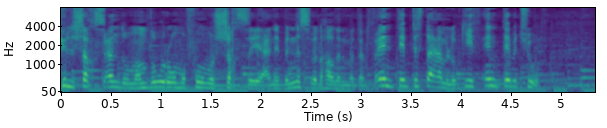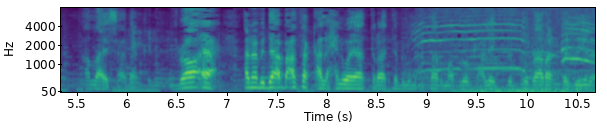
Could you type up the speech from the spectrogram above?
كل شخص عنده منظوره ومفهومه الشخصي يعني بالنسبة لهذا المثل فأنت بتستعمله كيف أنت بتشوف الله يسعدك. رائع. أنا بدي أبعثك على حلويات راتب المختار. مبروك عليك بانتظارك جزيلا.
